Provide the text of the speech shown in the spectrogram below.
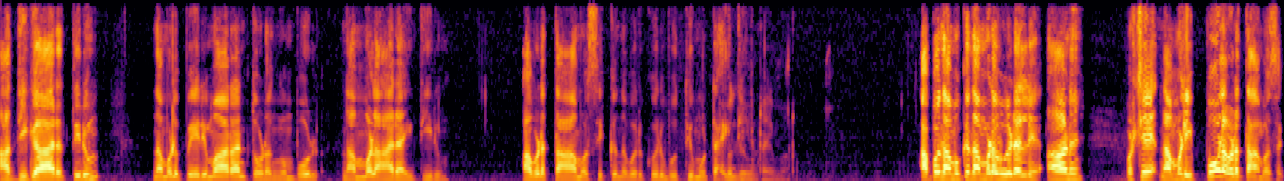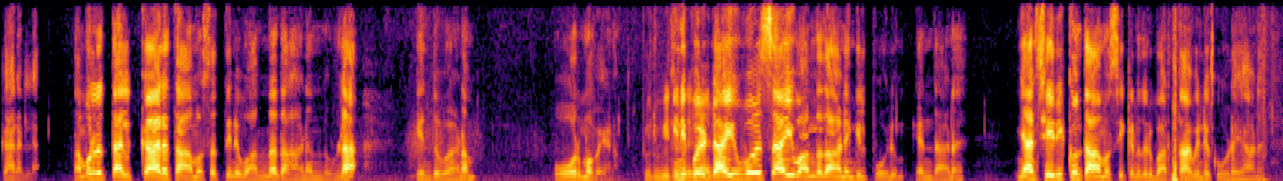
അധികാരത്തിലും നമ്മൾ പെരുമാറാൻ തുടങ്ങുമ്പോൾ നമ്മൾ ആരായിത്തീരും? അവിടെ താമസിക്കുന്നവർക്ക് ഒരു ബുദ്ധിമുട്ടായി അപ്പോൾ നമുക്ക് നമ്മുടെ വീടല്ലേ? ആണ്. പക്ഷേ നമ്മൾ ഇപ്പോൾ അവിടെ താമസക്കാരല്ല. നമ്മളൊരു തൽക്കാല താമസത്തിന് വന്നതാണെന്നുള്ള എന്ത് വേണം? ഓർമ്മ വേണം. ഇനിയിപ്പോൾ ഒരു ഡൈവേഴ്സായി വന്നതാണെങ്കിൽ പോലും എന്താണ്? ഞാൻ ശരിക്കും താമസിക്കുന്നത് ഒരു ഭർത്താവിന്റെ കൂടെയാണ്.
